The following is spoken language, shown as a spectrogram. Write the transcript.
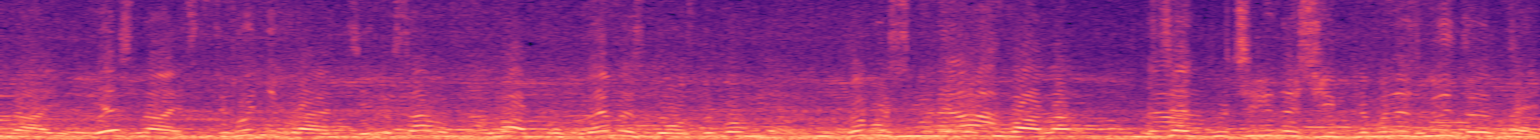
знаю. Я знаю, що сьогодні вранці так само мав проблеми з доступом. Виборці мене рятувала. Оця вечерина жінка, мене до цей.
